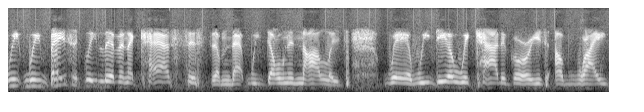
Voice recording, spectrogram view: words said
we we basically live in a caste system that we don't acknowledge, where we deal with categories of white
